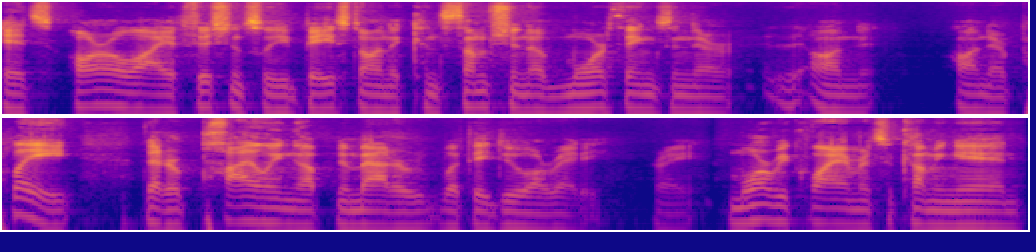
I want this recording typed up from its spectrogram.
It's ROI efficiency based on the consumption of more things in their on on their plate that are piling up no matter what they do already, right? More requirements are coming in.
